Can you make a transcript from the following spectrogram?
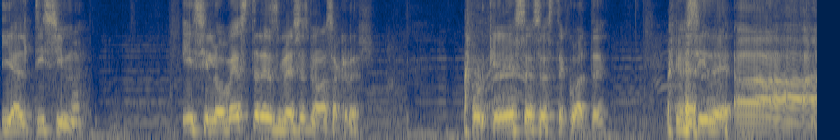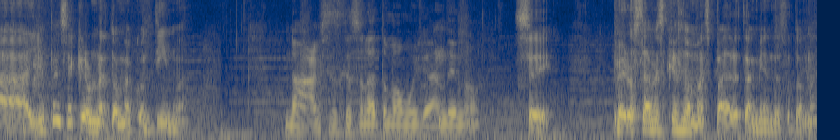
Y altísimo. Y si lo ves tres veces me vas a creer. Porque ese es este cuate. Y así de, ah, yo pensé que era una toma continua. No, pues es que es una toma muy grande, ¿no? Sí. Pero ¿sabes qué es lo más padre también de esta toma?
